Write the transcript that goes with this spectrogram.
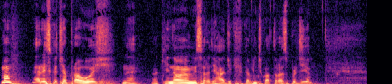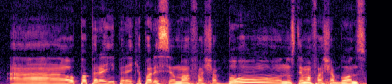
Bom, era isso que eu tinha pra hoje, né? Aqui não é uma emissora de rádio que fica 24 horas por dia. Ah, opa, peraí, peraí que apareceu uma faixa bônus. Tem uma faixa bônus.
